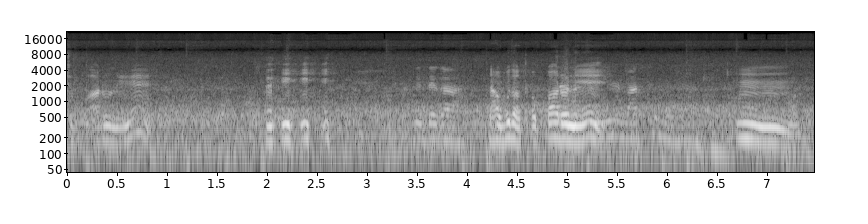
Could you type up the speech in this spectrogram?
좀 빠르네. 근데 내가 나보다 더 빠르네. 일 맡으면 음, 음.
